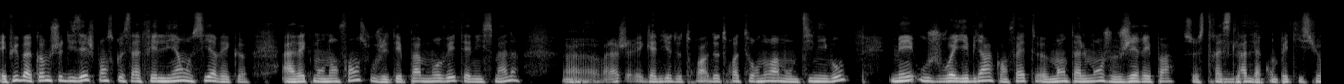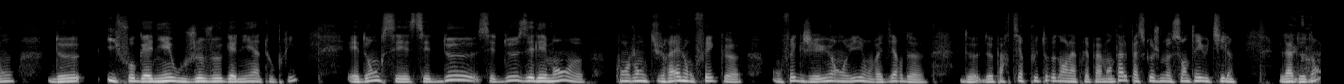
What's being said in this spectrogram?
Et puis, bah, comme je te disais, je pense que ça fait le lien aussi avec, euh, avec mon enfance où j'étais pas mauvais tennisman. Mmh. voilà, j'avais gagné deux trois, deux, trois tournois à mon petit niveau, mais où je voyais bien qu'en fait, mentalement, je gérais pas ce stress-là de la mmh. compétition, de il faut gagner ou je veux gagner à tout prix. Et donc, ces, deux, éléments conjoncturels ont fait que, j'ai eu envie, on va dire, de, de, de, partir plutôt dans la prépa mentale parce que je me sentais utile là-dedans.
